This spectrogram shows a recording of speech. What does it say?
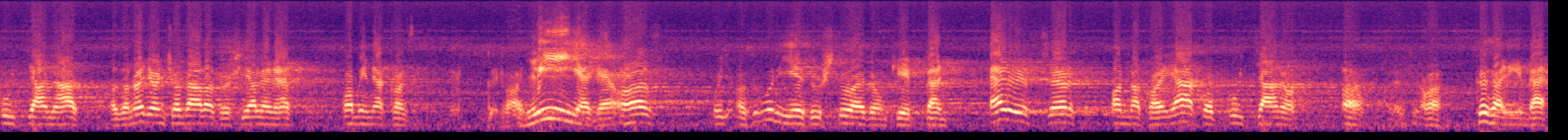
kutyánál, az a nagyon csodálatos jelenet, aminek az, a lényege az, hogy az Úr Jézus tulajdonképpen először annak a Jákob kutyának a, a közelébe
